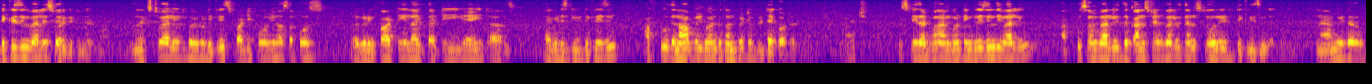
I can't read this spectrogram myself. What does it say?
Decreasing values you are getting that now next value is going to decrease. 44 you have suppose getting 40 like 38 or like it is decreasing up to the knob will going to complete if take out right see that one. I'm going to increase in the value. Up to some value the constant value then slowly decreasing that one. In ammeter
